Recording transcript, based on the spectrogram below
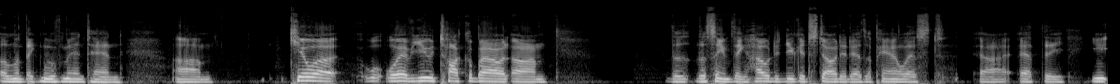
Olympic movement and um, Kiera, w- will have you talk about um, the the same thing? How did you get started as a panelist uh, at the U-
